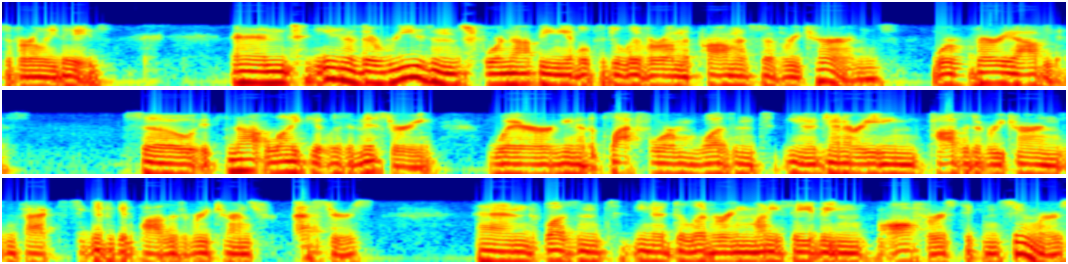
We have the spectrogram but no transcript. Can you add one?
of early days. And, you know, the reasons for not being able to deliver on the promise of returns were very obvious. So it's not like it was a mystery where, you know, the platform wasn't, you know, generating positive returns, in fact, significant positive returns for investors and wasn't, you know, delivering money saving offers to consumers.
